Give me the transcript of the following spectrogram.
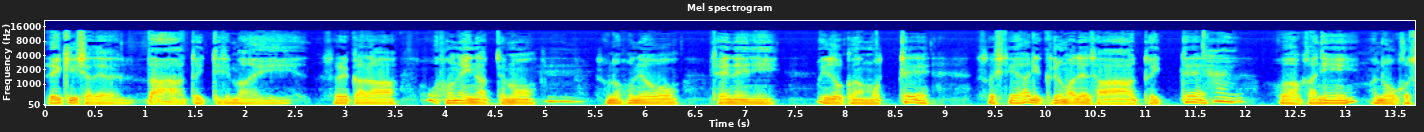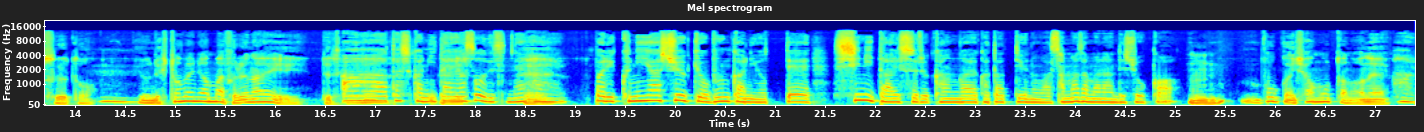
霊柩車でバーッと行ってしまいそれから骨になっても、うん、その骨を丁寧に遺族が持って、そしてやはり車でさーっと行って、はい、お墓に納骨するというんで、人目にあんまり触れないですよね。ああ、確かに遺体はそうですね。えー、はい。やっぱり国や宗教文化によって死に対する考え方っていうのは様々なんでしょうか？うん。僕が医者思ったのはね、はい、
